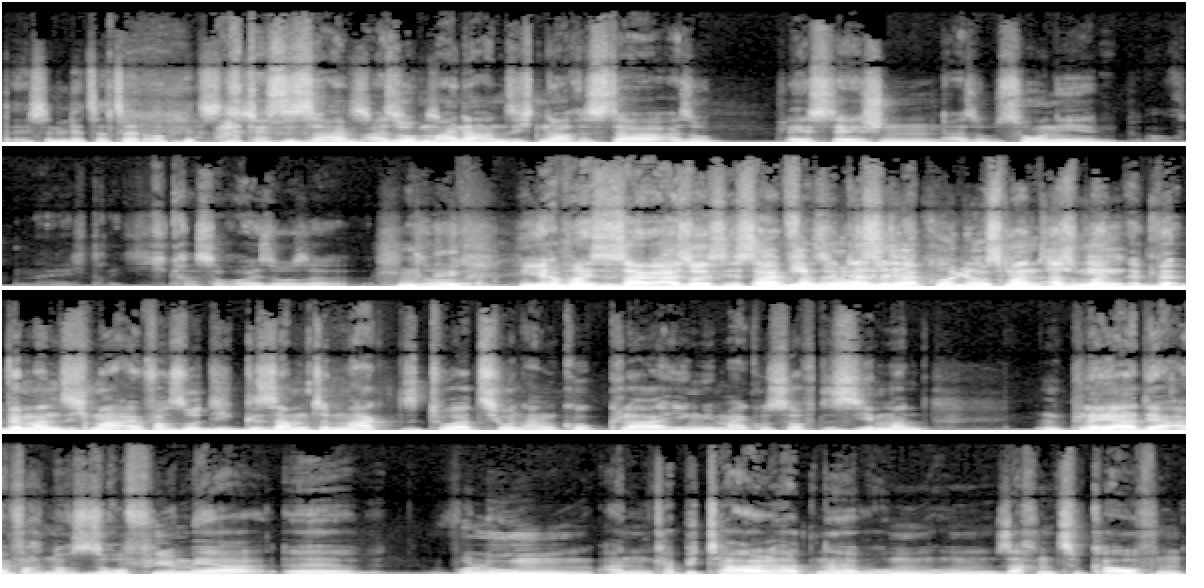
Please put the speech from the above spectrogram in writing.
da ist in letzter Zeit auch jetzt. Ach, so das viel ist los. also meiner Ansicht nach ist da, also PlayStation, also Sony auch eine echt richtig krasse Heususe. Also, Ja, es ist, also es ist einfach so. Also, muss man, also man, wenn man sich mal einfach so die gesamte Marktsituation anguckt, klar, irgendwie Microsoft ist jemand, ein Player, der einfach noch so viel mehr äh, Volumen an Kapital hat, ne, um, um Sachen zu kaufen.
